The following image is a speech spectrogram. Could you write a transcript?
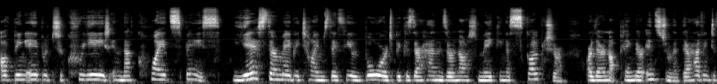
of being able to create in that quiet space. Yes, there may be times they feel bored because their hands are not making a sculpture or they're not playing their instrument. They're having to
